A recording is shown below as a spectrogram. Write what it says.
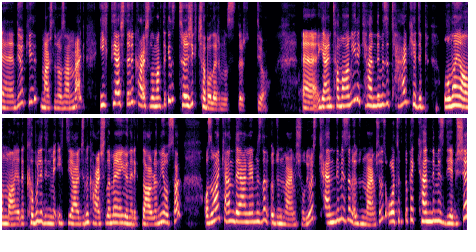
e, diyor ki Marshall Rosenberg ihtiyaçları karşılamaktaki trajik çabalarımızdır diyor. E, yani tamamıyla kendimizi terk edip onay alma ya da kabul edilme ihtiyacını karşılamaya yönelik davranıyorsak o zaman kendi değerlerimizden ödün vermiş oluyoruz. Kendimizden ödün vermiş oluyoruz. Ortakta pek kendimiz diye bir şey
